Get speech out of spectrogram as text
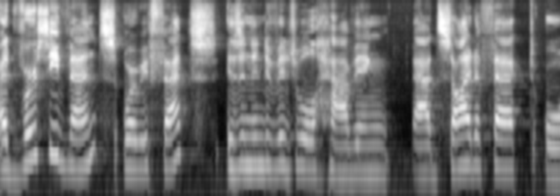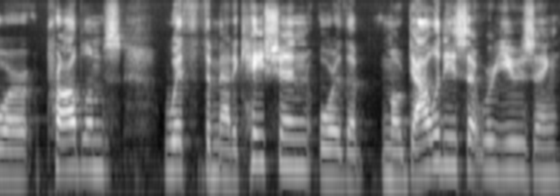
Adverse events or effects is an individual having bad side effect or problems with the medication or the modalities that we're using.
